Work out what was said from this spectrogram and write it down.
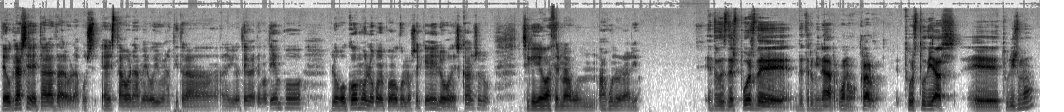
tengo clase de tal a tal hora. Pues a esta hora me voy un ratito a la, a la biblioteca, tengo tiempo, luego como, luego me pongo con no sé qué, luego descanso. luego- Sí que llego a hacerme algún, algún horario. Entonces, después de, de terminar, bueno, claro, tú estudias eh, turismo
